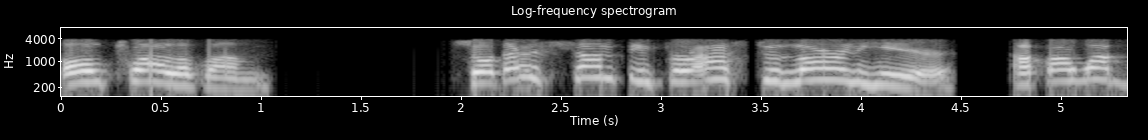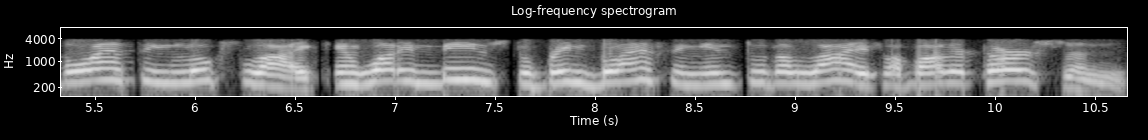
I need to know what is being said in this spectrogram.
all 12 of them. So there's something for us to learn here about what blessing looks like and what it means to bring blessing into the life of other person.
